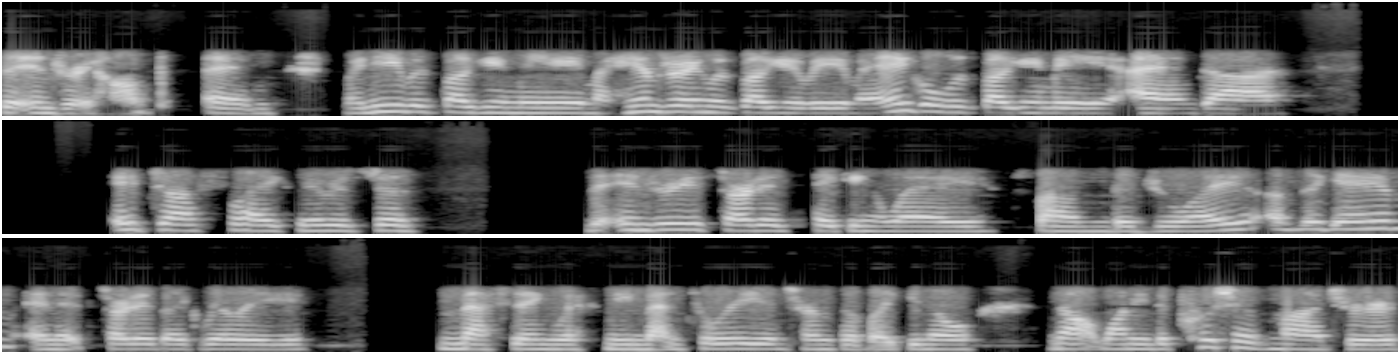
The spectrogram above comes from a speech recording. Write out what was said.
the injury hump. And my knee was bugging me, my hamstring was bugging me, my ankle was bugging me and uh it just like there was just the injuries started taking away from the joy of the game and it started like really messing with me mentally in terms of like, you know, not wanting to push as much or,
